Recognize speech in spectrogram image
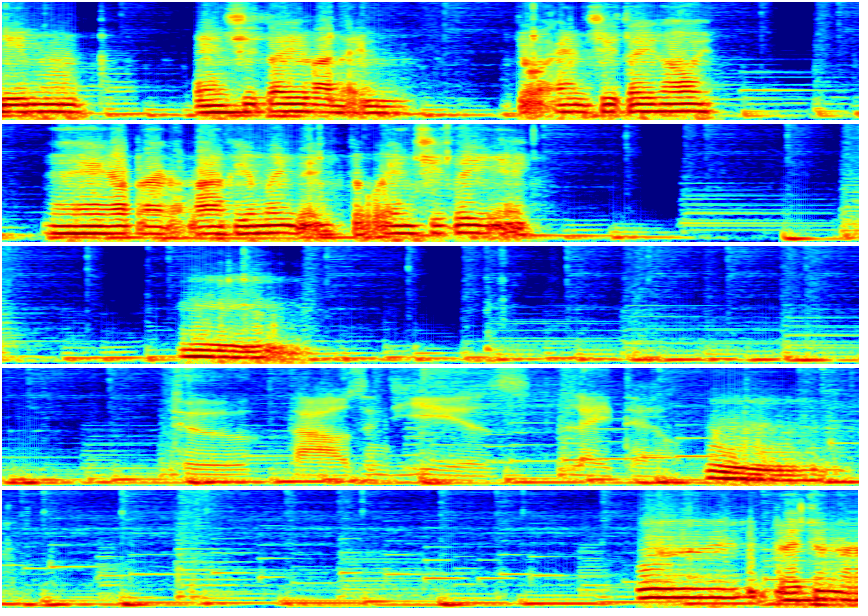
tìm NCT và đến chỗ NCT thôi hẹn gặp lại các bạn khi mình đến chỗ NCT nhỉ hmm. 2,000 years later. Hmm. Ui, để cho nó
